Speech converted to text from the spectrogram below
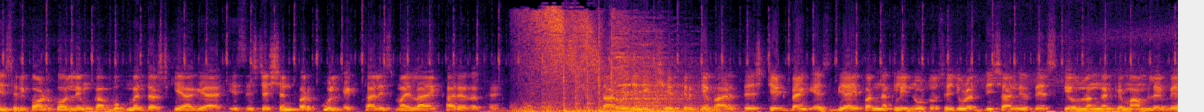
इस रिकॉर्ड को लिमका बुक में दर्ज किया गया है। इस स्टेशन पर कुल 41 महिलाएँ कार्यरत हैं। सार्वजनिक क्षेत्र के भारतीय स्टेट बैंक एसबीआई पर नकली नोटों से जुड़े दिशा निर्देश के उल्लंघन के मामले में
